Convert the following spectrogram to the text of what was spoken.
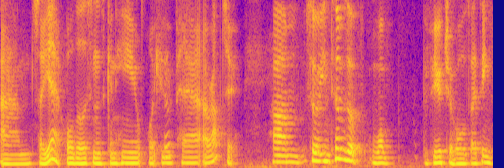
Um, so yeah, all the listeners can hear what you pair are up to. Um, so in terms of what the future holds, I think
